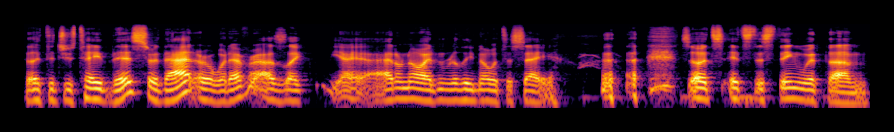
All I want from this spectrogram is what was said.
They're like, did you say this or that or whatever? I was like, yeah, I don't know. I didn't really know what to say. so it's it's this thing with um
